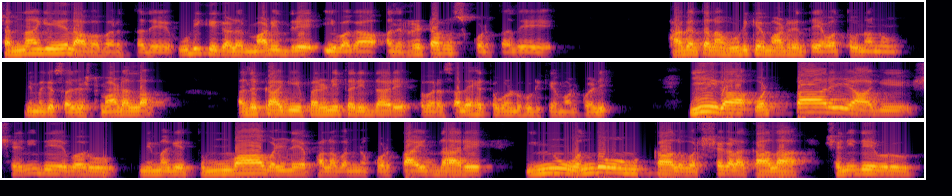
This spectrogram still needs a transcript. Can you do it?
ಚೆನ್ನಾಗಿಯೇ ಲಾಭ ಬರುತ್ತದೆ. ಹೂಡಿಕೆಗಳು ಮಾಡಿದ್ರೆ ಇವಾಗ ಅದ್ರ ರಿಟರ್ನ್ಸ್ ಕೊಡ್ತದೆ. ಹಾಗಂತ ನಾವು ಹೂಡಿಕೆ ಮಾಡ್ರಿ ಅಂತ ಯಾವತ್ತೂ ನಾನು ನಿಮಗೆ ಸಜೆಸ್ಟ್ ಮಾಡಲ್ಲ. ಅದಕ್ಕಾಗಿ ಪರಿಣಿತರಿದ್ದಾರೆ. ಅವರ ಸಲಹೆ ತಗೊಂಡು ಹೂಡಿಕೆ ಮಾಡ್ಕೊಳ್ಳಿ. ಈಗ ಒಟ್ಟಾರೆಯಾಗಿ ಶನಿದೇವರು ನಿಮಗೆ ತುಂಬಾ ಒಳ್ಳೆಯ ಫಲವನ್ನು ಕೊಡ್ತಾ ಇದ್ದಾರೆ. ಇನ್ನೂ ಒಂದು ಮುಕ್ಕಾಲು ವರ್ಷಗಳ ಕಾಲ ಶನಿದೇವರು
